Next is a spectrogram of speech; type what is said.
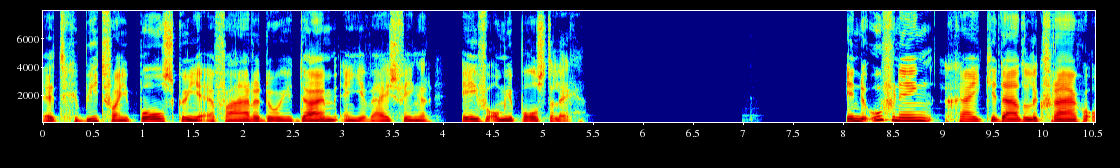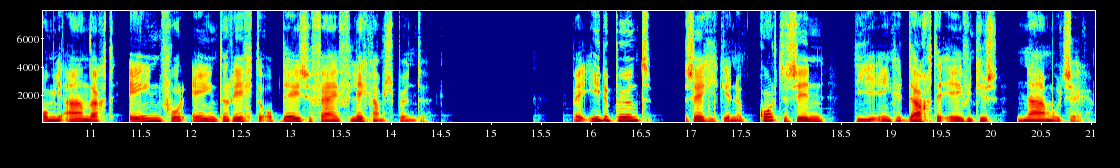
Het gebied van je pols kun je ervaren door je duim en je wijsvinger even om je pols te leggen. In de oefening ga ik je dadelijk vragen om je aandacht één voor één te richten op deze vijf lichaamspunten. Bij ieder punt zeg ik in een korte zin die je in gedachten eventjes na moet zeggen.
